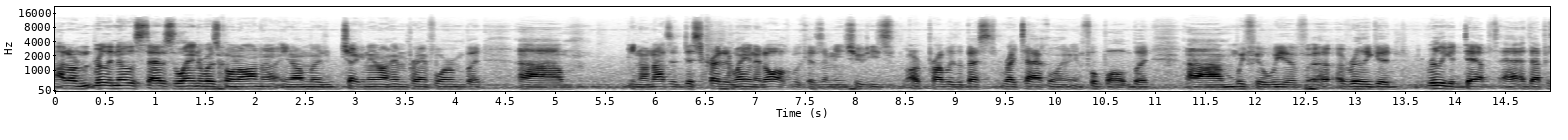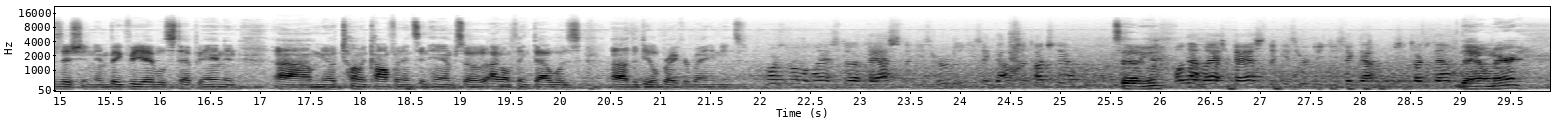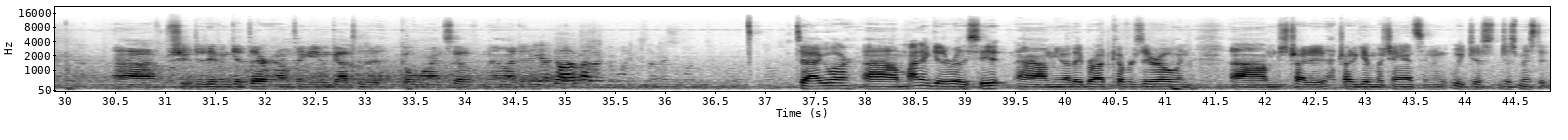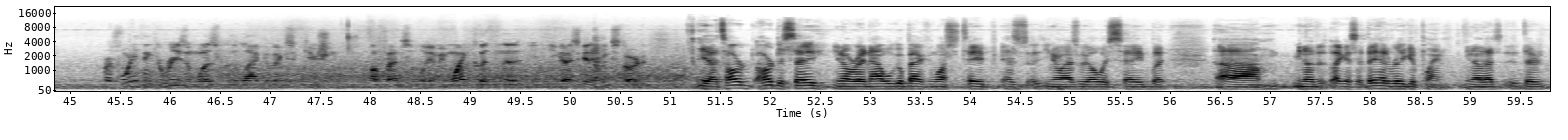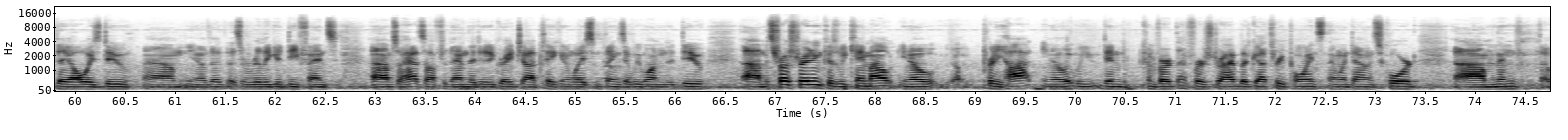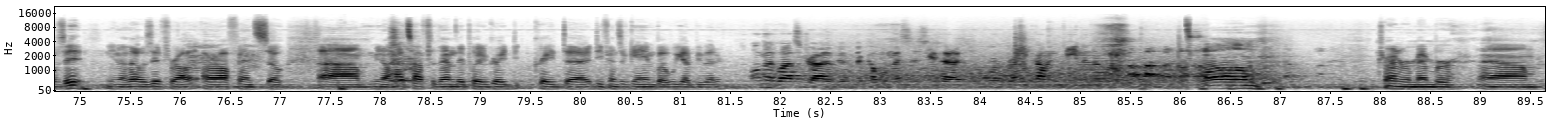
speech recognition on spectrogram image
I don't really know the status of Lane or what's going on. Uh, you know, I'm checking in on him, praying for him, but. Um, you know, not to discredit Lane at all, because I mean, shoot, he's probably the best right tackle in, in football. But um, we feel we have a, a, really good, really good depth at, at, that position, and Big V able to step in, and um, you know, a ton of confidence in him. So I don't think that was uh, the deal breaker by any means. Carson, on the last uh, pass that you threw, did you think that was a touchdown? Say that again. On that last pass that you threw, did you think that was a touchdown? The hail mary. Uh, shoot, did it even get there? I don't think it even got to the goal line. So no, I didn't. Yeah, no, I, I, to Agholor. Um, I didn't get to really see it. Um, you know, they brought cover zero and um, just try to try to give them a chance, and we just just missed it. First, what do you think the reason was for the lack of execution offensively? I mean, why couldn't the, you guys get anything started? Yeah, it's hard hard to say. You know, right now we'll go back and watch the tape as you know as we always say. But um, you know, like I said, they had a really good plan. You know, that's they always do. Um, you know, that, that's a really good defense. Um, so hats off to them. They did a great job taking away some things that we wanted to do. Um, it's frustrating because we came out, you know, pretty hot. You know, we didn't convert that first drive, but got three points, and then went down and scored, um, and then that was it. You know, that was it for our, our offense. So um, you know, hats off to them. They played a great great uh, defensive game, but we got to be better. On that last drive, the couple misses you had, were there any common theme in those? Um, I'm trying to remember. Um,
